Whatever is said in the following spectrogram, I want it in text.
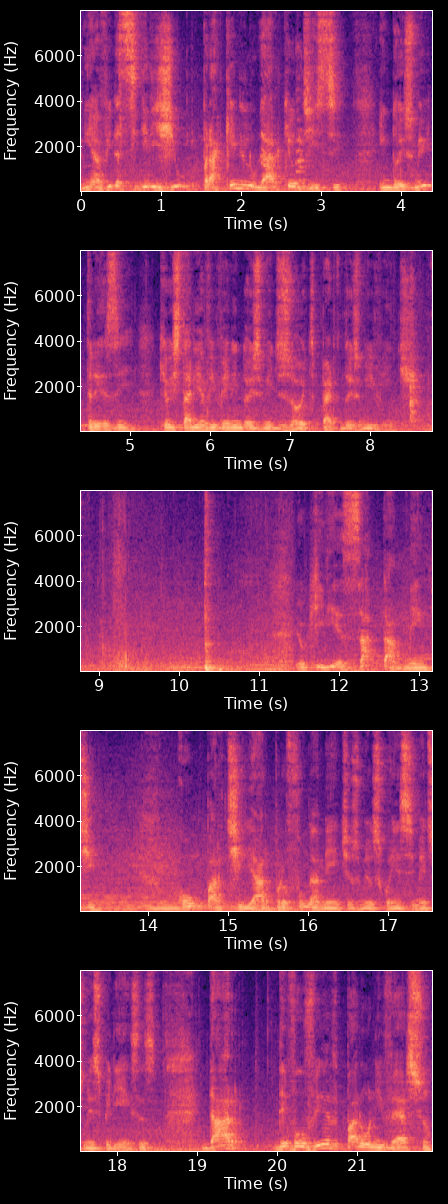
Minha vida se dirigiu para aquele lugar que eu disse em 2013 que eu estaria vivendo em 2018, perto de 2020. Eu queria exatamente compartilhar profundamente os meus conhecimentos, minhas experiências, dar, devolver para o universo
